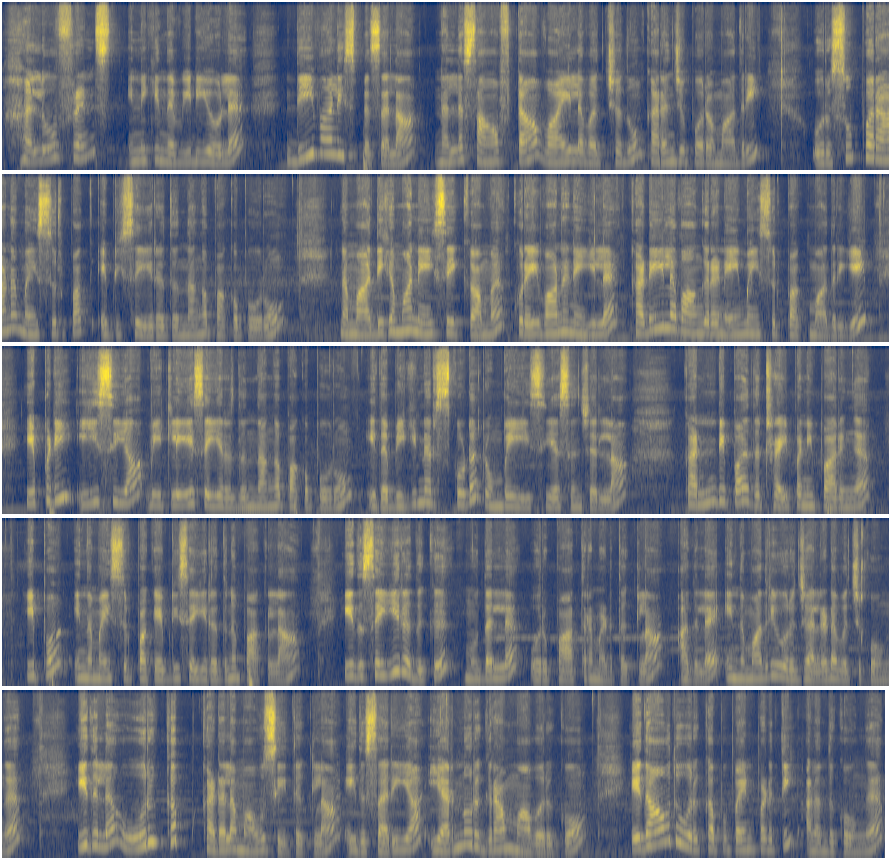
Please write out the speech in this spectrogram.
Hello friends இன்றைக்கி இந்த வீடியோவில் தீபாவளி ஸ்பெஷலாக நல்ல சாஃப்டாக வாயில் வச்சதும் கரைஞ்சு போகிற மாதிரி ஒரு சூப்பரான மைசூர் பாக் எப்படி செய்கிறதுன்னு தாங்க பார்க்க போகிறோம் நம்ம அதிகமாக நெய் சேர்க்காமல் குறைவான நெய்யில் கடையில் வாங்குகிற நெய் மைசூர் பாக் மாதிரியே எப்படி ஈஸியாக வீட்டிலையே செய்கிறதுன்னு தாங்க பார்க்க போகிறோம் இதை பிகினர்ஸ் கூட ரொம்ப ஈஸியாக செஞ்சிடலாம். கண்டிப்பாக இதை ட்ரை பண்ணி பாருங்கள் இப்போ இந்த மைசூர் பாக்கு எப்படி செய்கிறதுன்னு பார்க்கலாம். இது செய்கிறதுக்கு முதல்ல ஒரு பாத்திரம் எடுத்துக்கலாம். அதில் இந்த மாதிரி ஒரு ஜல்லடை வச்சுக்கோங்க. இதில் ஒரு கப் கடலை மாவு சேர்த்துக்கலாம். இது சரியாக இரநூறு கிராம் மாவு இருக்கும். ஏதாவது ஒரு கப்பு பயன்படுத்தி அளந்துக்கோங்க.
